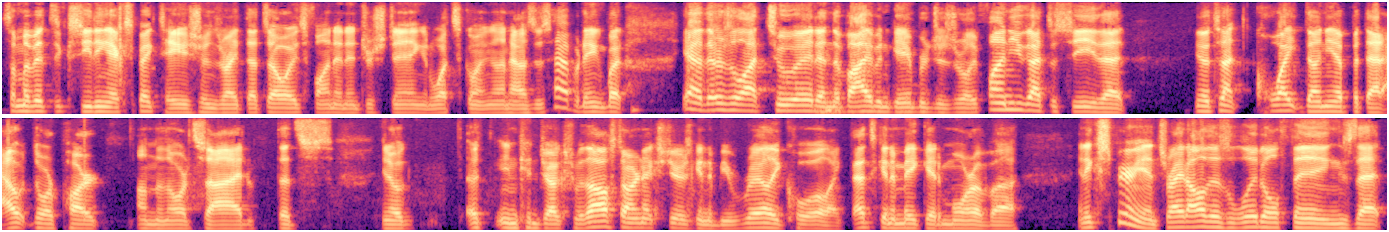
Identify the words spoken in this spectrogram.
some of it's exceeding expectations, right? That's always fun and interesting, and what's going on, how's this happening? But yeah, there's a lot to it, and the vibe in Gainbridge is really fun. You got to see that you know it's not quite done yet, but that outdoor part on the north side that's you know uh, in conjunction with All Star next year is going to be really cool. Like that's going to make it more of a an experience, right? All those little things that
